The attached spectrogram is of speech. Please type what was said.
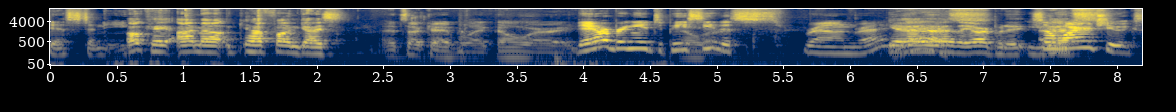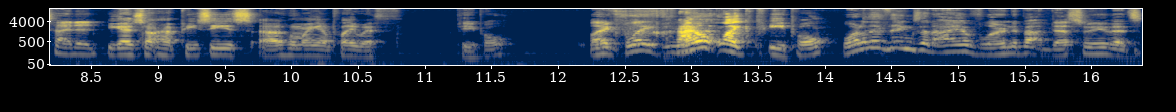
Destiny. Okay, I'm out. Have fun, guys. It's okay, Blake. Don't worry. They are bringing it to PC this round, right? Yeah, yeah, Yes. they are. But it, you So guys, why aren't you excited? You guys don't have PCs. Uh, who am I gonna play with? People. Like Blake. I don't like people. One of the things that I have learned about Destiny that's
